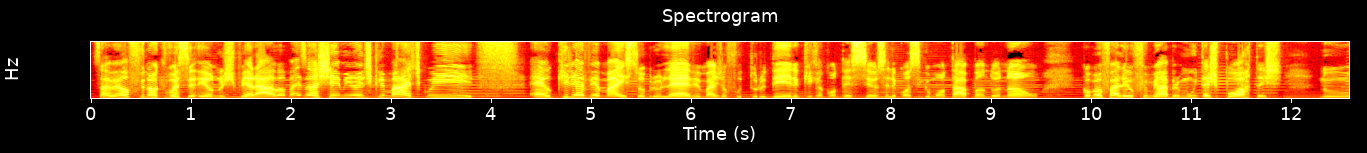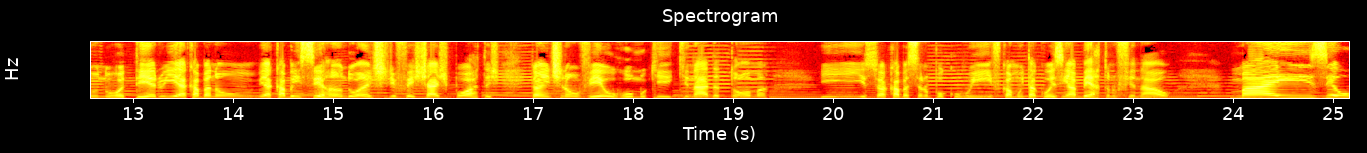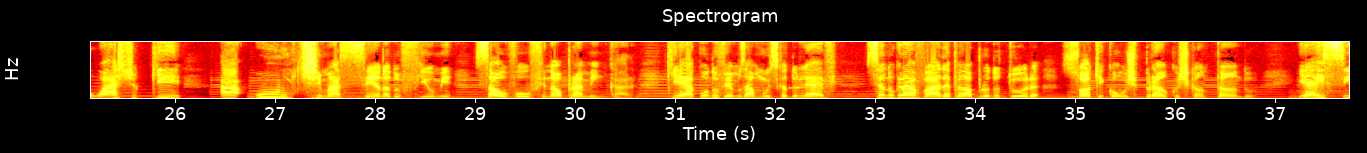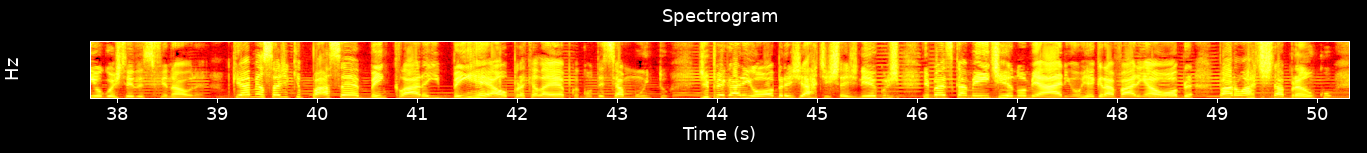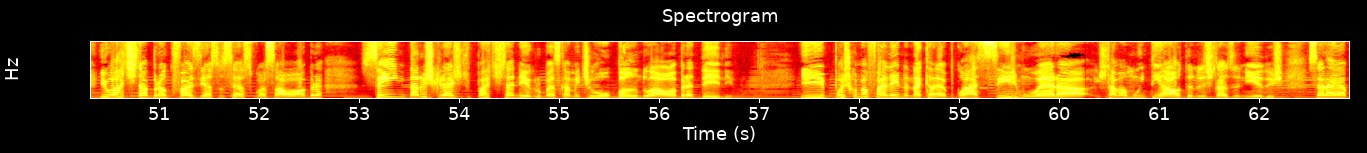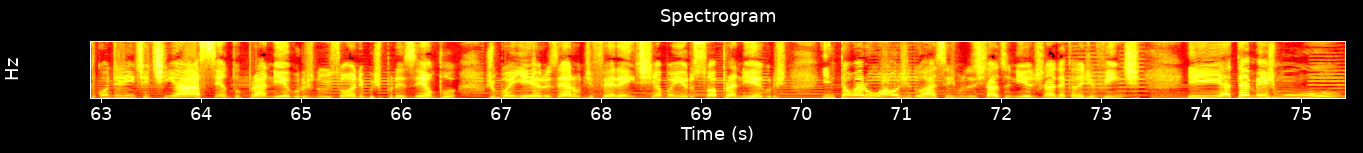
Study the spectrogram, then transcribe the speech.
Sabe, é um final que você eu não esperava, mas eu achei meio anticlimático e é, eu queria ver mais sobre o Leve, mais do futuro dele, o que, que aconteceu, se ele conseguiu montar a banda ou não. Como eu falei, o filme abre muitas portas no, no roteiro e acaba não e acaba encerrando antes de fechar as portas, então a gente não vê o rumo que, que nada toma e isso acaba sendo um pouco ruim, fica muita coisa em aberto no final. Mas eu acho que a última cena do filme salvou o final para mim, cara. Que é quando vemos a música do Lev sendo gravada pela produtora, só que com os brancos cantando. E aí sim eu gostei desse final, né? Porque a mensagem que passa é bem clara e bem real para aquela época. Acontecia muito de pegarem obras de artistas negros e basicamente renomearem ou regravarem a obra para um artista branco e o artista branco fazia sucesso com essa obra sem dar os créditos para o artista negro, basicamente roubando a obra dele. E, pois como eu falei, né, naquela época o racismo era estava muito em alta nos Estados Unidos. Isso era a época onde a gente tinha assento para negros nos ônibus, por exemplo. Os banheiros eram diferentes, tinha banheiro só para negros. Então era o auge do racismo nos Estados Unidos na década de 20. E até mesmo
